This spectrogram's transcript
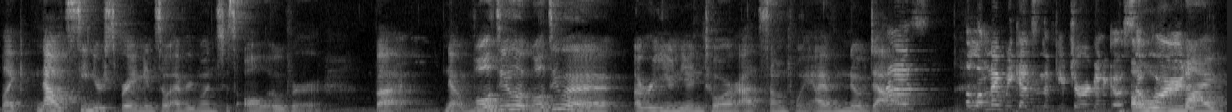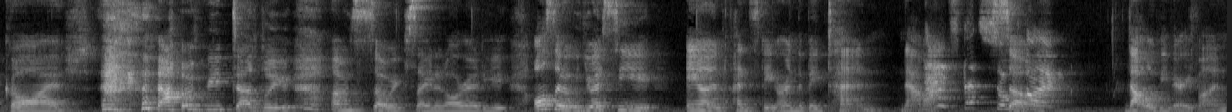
like now it's senior spring, and so everyone's just all over. But no, we'll do we'll do a a reunion tour at some point. I have no doubt. Yes. Alumni weekends in the future are gonna go so oh hard. Oh my gosh. that would be deadly. I'm so excited already. Also, USC and Penn State are in the Big Ten now. Yes, that's so, So, fun. That will be very fun.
